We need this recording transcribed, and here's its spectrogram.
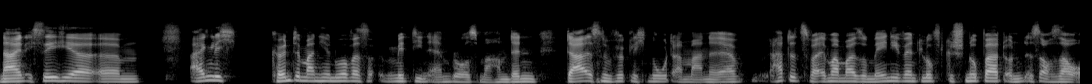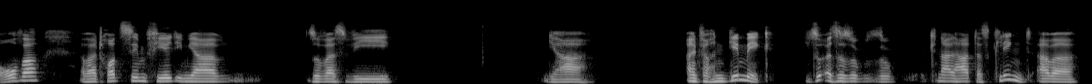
Nein, ich sehe hier, ähm, eigentlich könnte man hier nur was mit Dean Ambrose machen, denn da ist nun wirklich Not am Manne. Er hatte zwar immer mal so Main Event Luft geschnuppert und ist auch sau over, aber trotzdem fehlt ihm ja sowas wie ja einfach ein Gimmick. So, also so, so knallhart das klingt, aber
